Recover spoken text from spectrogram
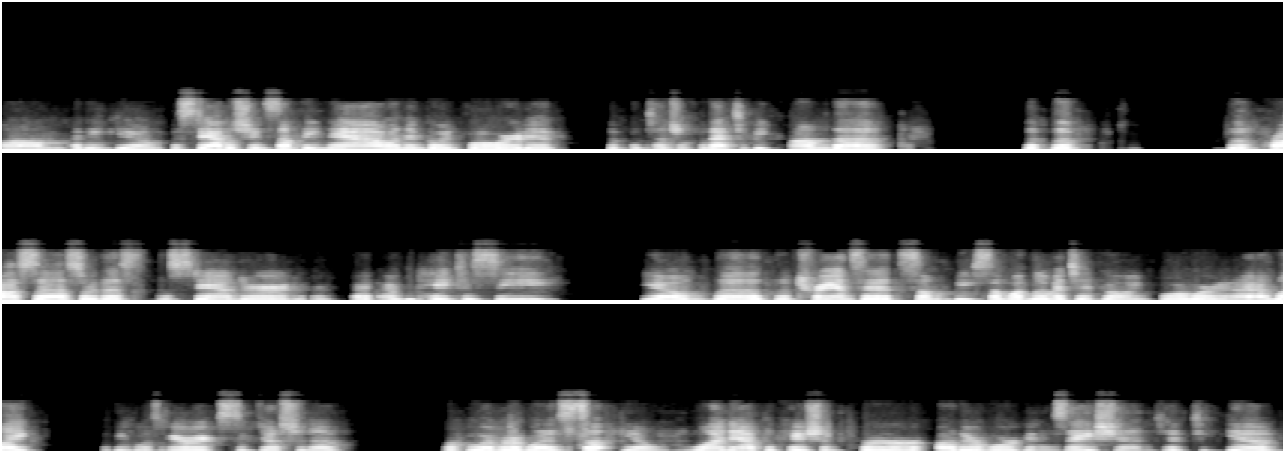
um, I think, you know, establishing something now and then going forward, if the potential for that to become the the, the process or the the standard. I, I, would hate to see, you know, the the transit some be somewhat limited going forward. And I, I like, I think it was Eric's suggestion of, or whoever it was, you know, one application per other organization to to give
